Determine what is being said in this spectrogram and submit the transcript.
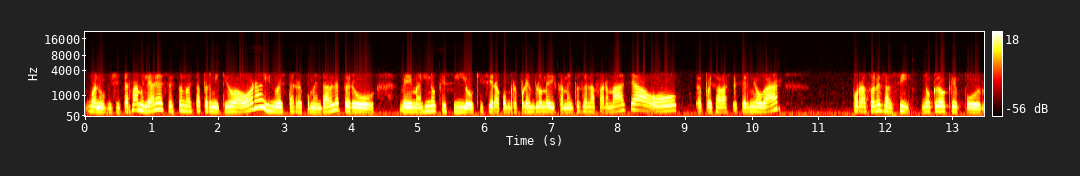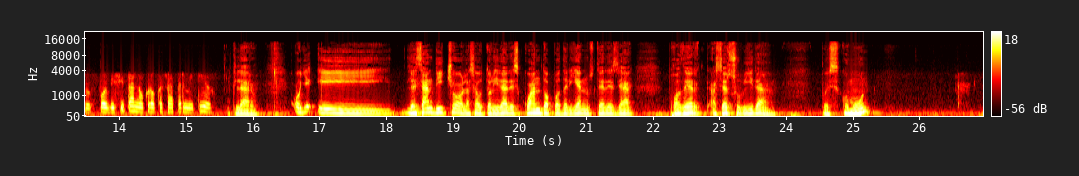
Bueno, visitar familiares, esto no está permitido ahora y no está recomendable, pero me imagino que si yo quisiera comprar, por ejemplo, medicamentos en la farmacia o eh, pues abastecer mi hogar, por razones así, no creo que por, por visita no creo que sea permitido. Claro. Oye, ¿y les han dicho las autoridades cuándo podrían ustedes ya poder hacer su vida pues común?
